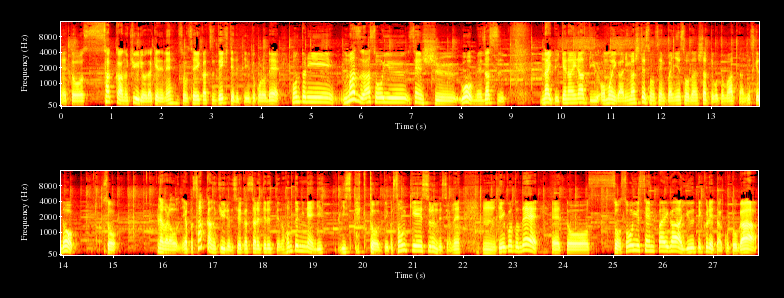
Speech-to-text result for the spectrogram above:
えっと、サッカーの給料だけでね、そう生活できてるっていうところで、本当に、まずはそういう選手を目指す、ないといけないなっていう思いがありまして、その先輩にね、相談したってこともあったんですけど、そう。だから、やっぱサッカーの給料で生活されてるっていうのは本当にね、リスペクトっていうか尊敬するんですよね。うん、っていうことで、えっと、そう、そういう先輩が言うてくれたことが、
